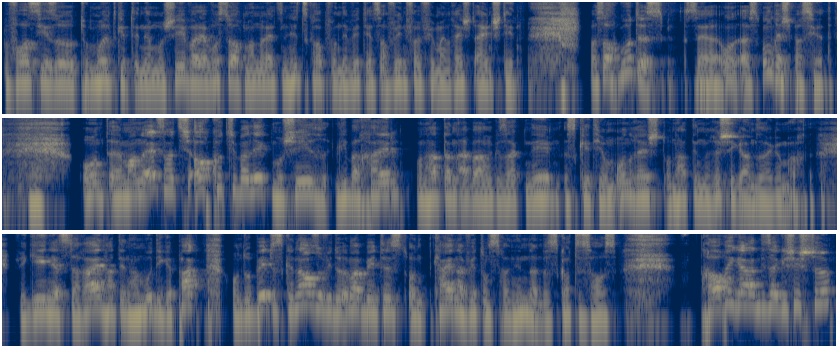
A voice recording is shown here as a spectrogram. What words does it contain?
Bevor es hier so Tumult gibt in der Moschee, weil er wusste auch, Manuelsen Hitzkopf und der wird jetzt auf jeden Fall für mein Recht einstehen. Was auch gut ist, dass er dass Unrecht passiert. Und äh, Manuelsen hat sich auch kurz überlegt, Moschee, lieber Khair, und hat dann aber gesagt, nee, es geht hier um Unrecht und hat den eine richtige Ansage gemacht. Wir gehen jetzt da rein, hat den Hamudi gepackt und du betest genauso, wie du immer betest und keiner wird uns dran hindern, das ist Gottes Haus. Trauriger an dieser Geschichte,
